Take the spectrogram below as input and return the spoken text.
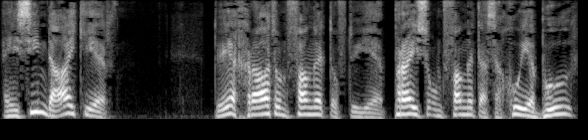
en jy sien daai keer Toe jy 'n graad ontvang het of toe jy 'n prys ontvang het as 'n goeie boer,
